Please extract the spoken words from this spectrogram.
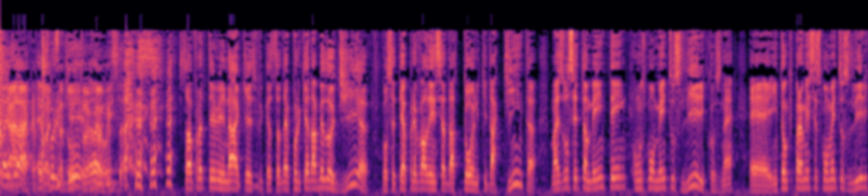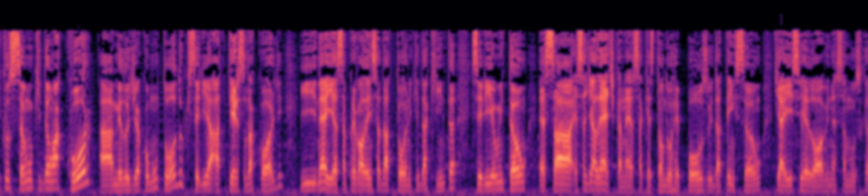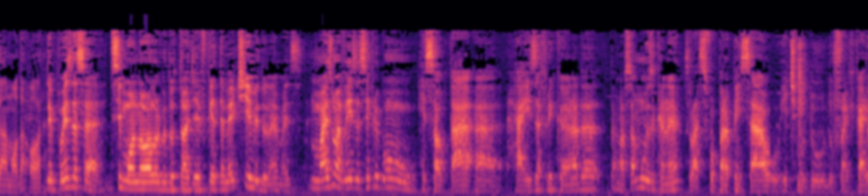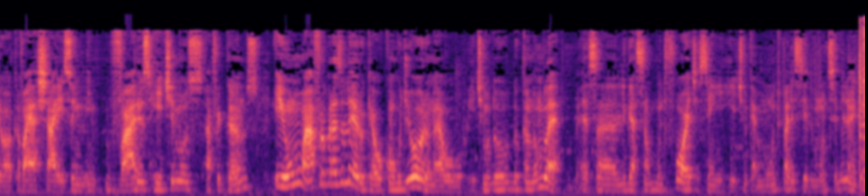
Mas, Caraca, ó, é porque, doutor não, mesmo, só, só pra terminar aqui a explicação, é porque na melodia você tem a prevalência da tônica e da quinta, mas você também tem uns momentos líricos, né? É, então que para mim esses momentos líricos são o que dão a cor à melodia como um todo, que seria a terça do acorde, e, né, e essa prevalência da tônica e da quinta seriam então essa, essa dialética, né? Essa questão do repouso e da tensão, que aí se resolve nessa música mó da hora. Depois dessa, desse monólogo do Todd aí, eu fiquei até meio tímido, né? Mas, mais uma vez, é sempre bom ressaltar a raiz africana da, da nossa música, né? Sei lá, se for para pensar o ritmo do, do funk carioca, vai achar isso em, em vários ritmos africanos e um afro-brasileiro, que é o Congo de Ouro, né? O ritmo do, do candomblé. Essa ligação muito forte, assim, ritmo que é muito parecido, muito semelhante.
